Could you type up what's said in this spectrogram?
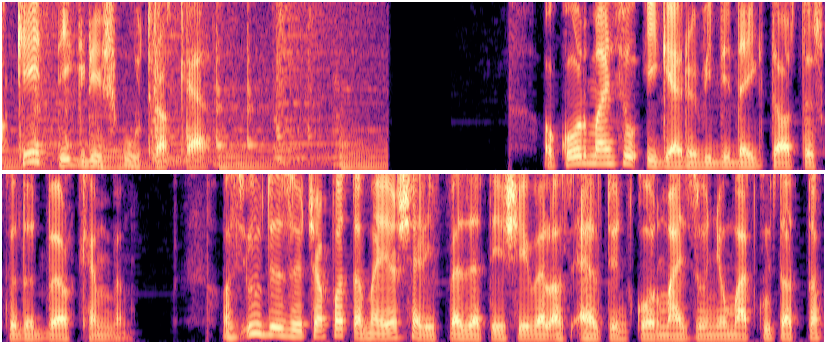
A két tigris útra kell. A kormányzó igen rövid ideig tartózkodott Burkhamben. Az üldöző csapat, amely a sheriff vezetésével az eltűnt kormányzó nyomát kutatta,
